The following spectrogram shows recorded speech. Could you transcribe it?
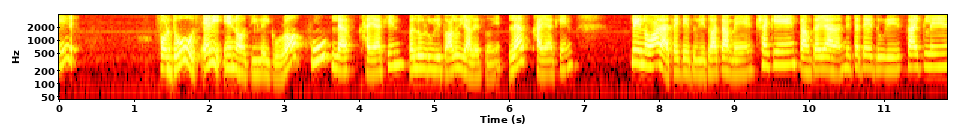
ယ်တဲ့ for those အဲ့ဒီ energy lake ကိုတော့ who left kayaking ဘယ်လိုလူတွေသွားလို့ရလဲဆိုရင် left kayaking လှေလော်ရတာကြိုက်တဲ့သူတွေသွားကြမယ် trekking တောင်တက်ရတာနှစ်သက်တဲ့သူတွေ cycling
